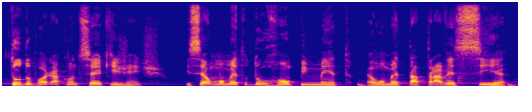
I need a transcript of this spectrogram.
tudo pode acontecer aqui, gente. Isso é o momento do rompimento, é o momento da travessia,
